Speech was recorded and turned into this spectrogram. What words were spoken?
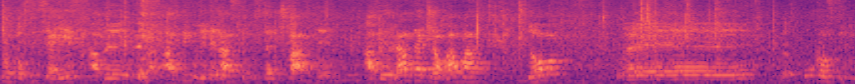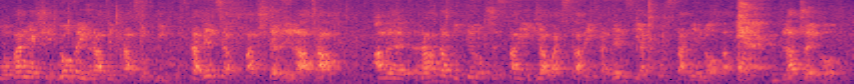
propozycja jest, aby artykuł 11 ustęp 4, aby Rada działała do e, ukonstytuowania się nowej Rady Pracowników. Kadencja trwa 4 lata, ale Rada dopiero przestaje działać starej kadencji, jak powstanie nowa. Dlaczego?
